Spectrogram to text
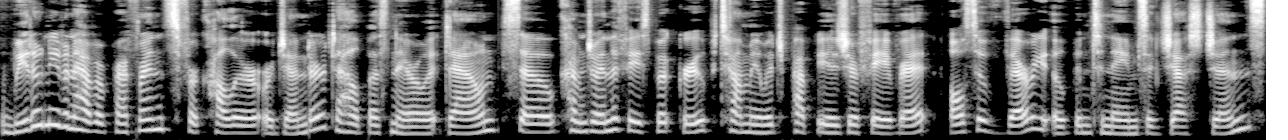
We don't even have a preference for color or gender to help us narrow it down. So come join the Facebook group. Tell me which puppy is your favorite. Also, very open to name suggestions.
